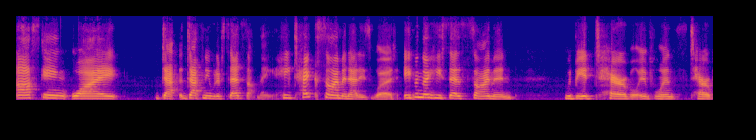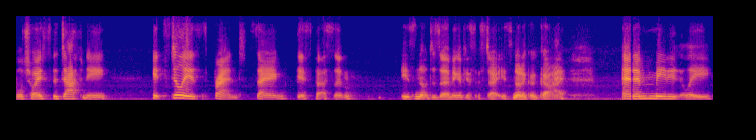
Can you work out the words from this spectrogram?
asking why da- Daphne would have said something, he takes Simon at his word, even though he says Simon would be a terrible influence, terrible choice for Daphne. It still is friend saying this person is not deserving of your sister. It's not a good guy, and immediately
